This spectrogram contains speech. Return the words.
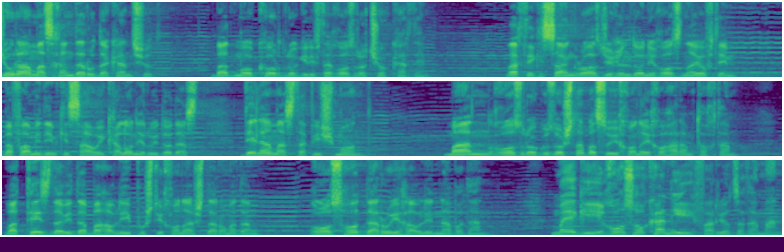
ҷураам аз ханда рудаканд шуд. Баъд мо кордро гирифта ғозро чок кардем. Вақте ки сангро аз ҷиғилдони ғоз наёфтем ва фаҳмидем ки саҳви калоне рӯй додааст дилам аз тапиш монд. Ман ғозро гузошта ба сӯи хонаи хоҳарам тохтам ва тез давида ба ҳавлии пушти хонааш даромадам. Ғозҳо дар рӯи ҳавлӣ набуданд. Меги ғозҳо канӣ фарёд задам ман.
